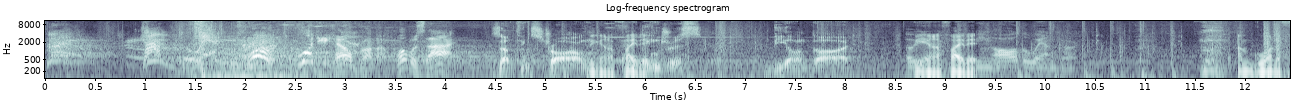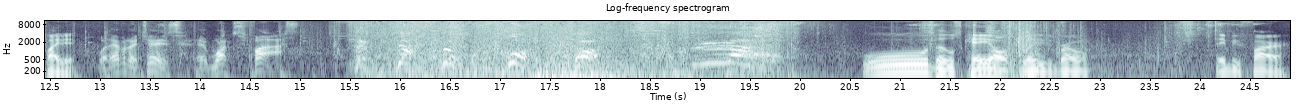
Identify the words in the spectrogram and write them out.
Come to it. Whoa! Bloody hell, brother! What was that? Something strong. We're gonna and fight it. Dangerous. Be on guard. Oh We're gonna fight it. Being all the way on guard. I'm going to fight it. Whatever it is, it works fast. Ooh, those chaos plays, bro. They be fire.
